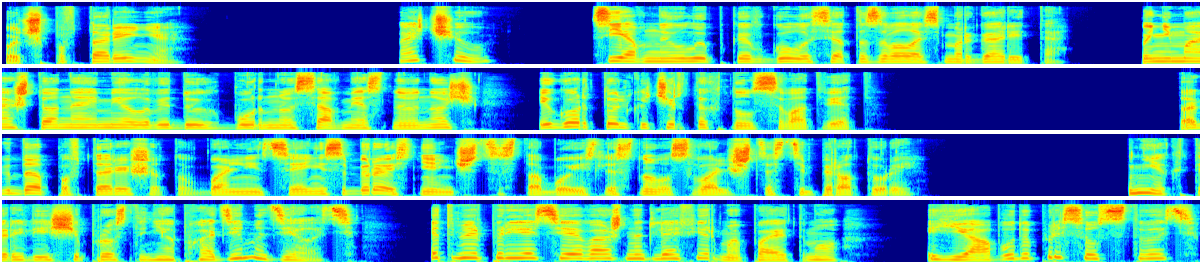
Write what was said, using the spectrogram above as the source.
Хочешь повторения?» «Хочу», — с явной улыбкой в голосе отозвалась Маргарита. Понимая, что она имела в виду их бурную совместную ночь, Егор только чертыхнулся в ответ. «Тогда повторишь это в больнице. Я не собираюсь нянчиться с тобой, если снова свалишься с температурой». «Некоторые вещи просто необходимо делать. Это мероприятие важно для фирмы, поэтому я буду присутствовать».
